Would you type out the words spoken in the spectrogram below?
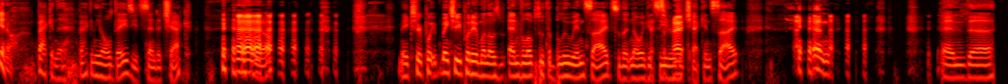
you know, back in the back in the old days, you'd send a check. you know? Make sure put make sure you put in one of those envelopes with the blue inside so that no one can see there's a check inside. and and uh,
